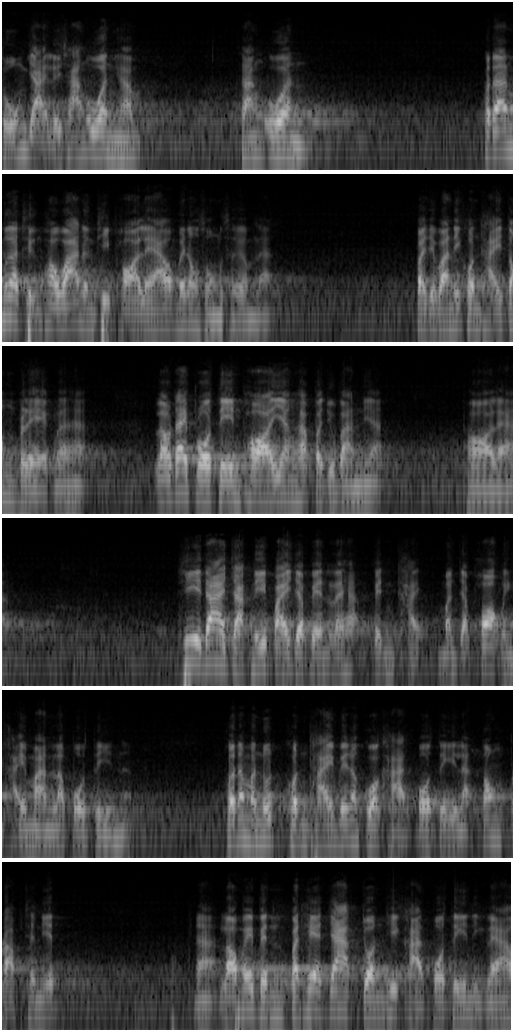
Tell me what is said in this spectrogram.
สูงใหญ่หรือช้างอ้วนครับ ช้างอ้วน เพราะนั้นเมื่อถึงภาวะหนึ่งที่พอแล้วไม่ต้องส่งเสริมแล้วปัจจุบันนี้คนไทยต้องเบรกแล้วฮะเราได้โปรตีนพอหรือยังครับ ปัจจุบันเนี้ยพอแล้ว ที่ได้จากนี้ไปจะเป็นอะไรฮะเป็นไขมันจะพอกเป็นไขมันแล้วโปรตีนนะเพราะฉะนั้นมนุษย์คนไทยไม่ต้องกลัวขาดโปรตีนแล้วต้องปรับชนิดนะเราไม่เป็นประเทศยากจนที่ขาดโปรตีนอีกแล้ว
